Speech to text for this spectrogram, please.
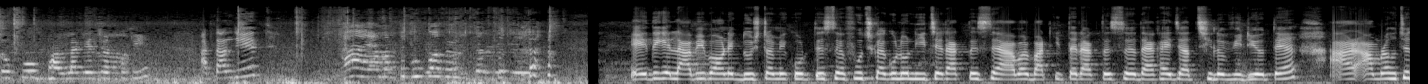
তো খুব ভালো লাগে চটপটি। আর তানজিৎ? হ্যাঁ আমার তো খুব পছন্দ চটপটি। এইদিকে লাবিবা অনেক দুষ্টামি করতেছে, ফুচকাগুলো নিচে রাখতেছে, আবার বাটকিতে রাখতেছে, দেখাই যাচ্ছিল ভিডিওতে। আর আমরা হচ্ছে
